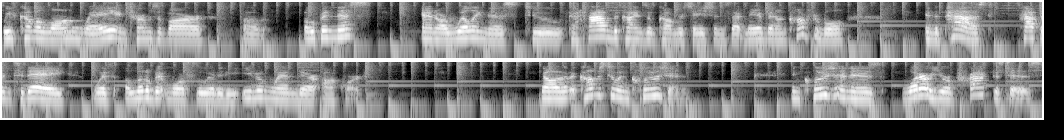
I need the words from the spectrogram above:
we've come a long way in terms of our uh, openness and our willingness to to have the kinds of conversations that may have been uncomfortable in the past happen today with a little bit more fluidity, even when they're awkward. Now, when it comes to inclusion, inclusion is what are your practices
